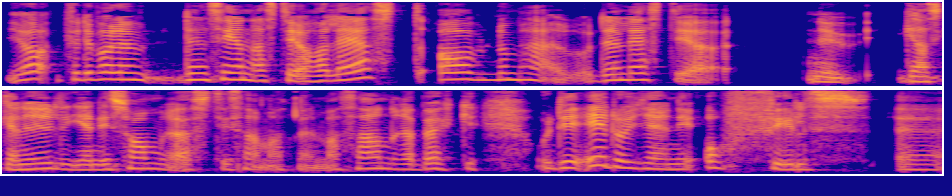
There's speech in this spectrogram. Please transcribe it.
Ja, för det var den, den senaste jag har läst av de här och den läste jag nu ganska nyligen i somras tillsammans med en massa andra böcker. Och det är då Jenny Offils eh,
